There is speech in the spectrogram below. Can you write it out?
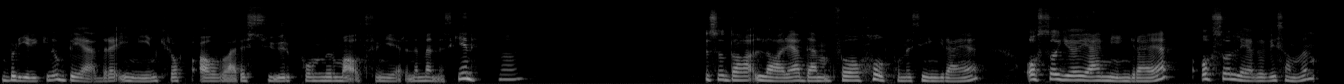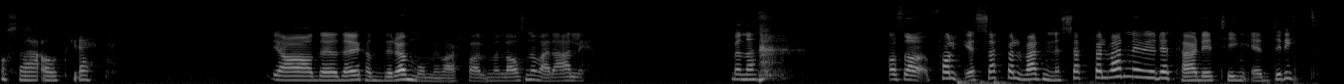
blir ikke noe bedre i min kropp av å være sur på normalt fungerende mennesker. nei. Så da lar jeg dem få holde på med sin greie, og så gjør jeg min greie, og så lever vi sammen, og så er alt greit. Ja, det er det jeg kan drømme om, i hvert fall. Men la oss nå være ærlige. Men jeg, altså, folk er søppel, verden er søppel, verden er urettferdig, ting er dritt.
